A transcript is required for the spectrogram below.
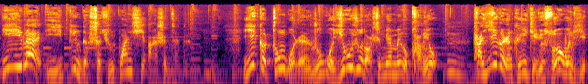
依赖一定的社群关系而生存的。一个中国人如果优秀到身边没有朋友，嗯，他一个人可以解决所有问题，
